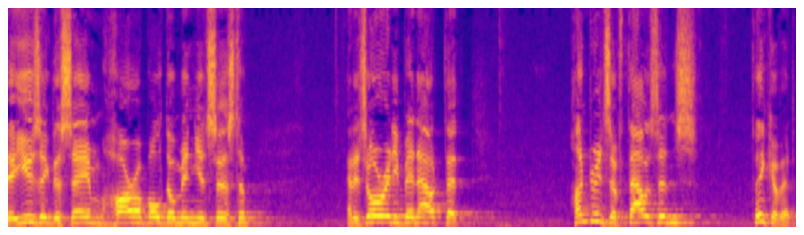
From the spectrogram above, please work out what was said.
they're using the same horrible Dominion system and it's already been out that hundreds of thousands, think of it,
